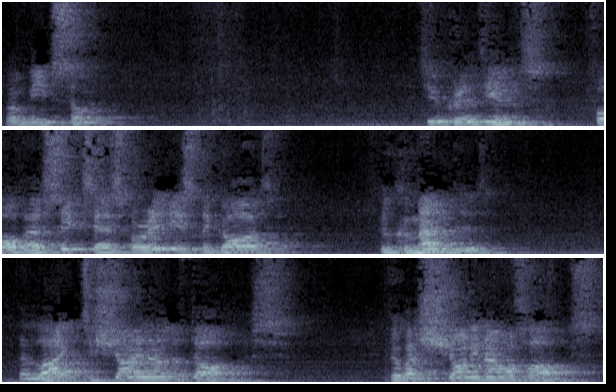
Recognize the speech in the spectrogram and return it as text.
Won't need sun. 2 Corinthians 4 verse 6 says, For it is the God who commanded the light to shine out of darkness, who has shone in our hearts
